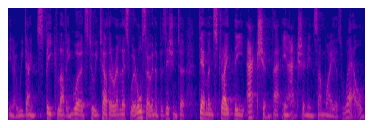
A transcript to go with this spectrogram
you know, we don't speak loving words to each other unless we're also in a position to demonstrate the action, that in action in some way as well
